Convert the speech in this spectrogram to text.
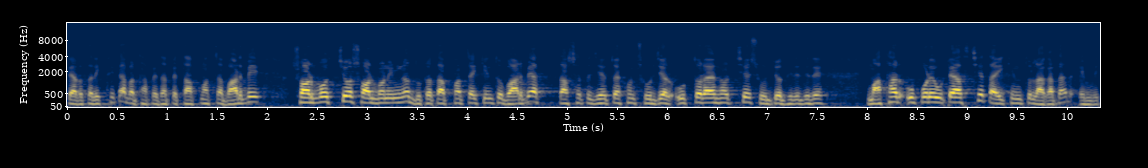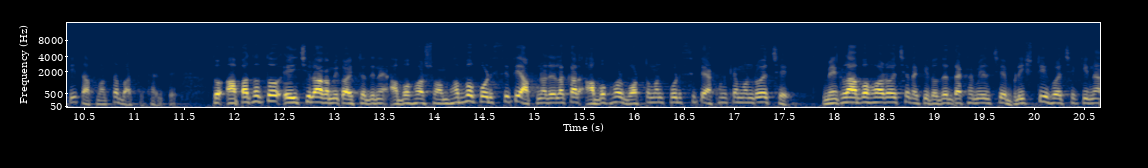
তেরো তারিখ থেকে, আবার ধাপে ধাপে তাপমাত্রা বাড়বে। সর্বোচ্চ, সর্বনিম্ন দুটো তাপমাত্রায় কিন্তু বাড়বে, আর তার সাথে যেহেতু এখন সূর্যের উত্তরায়ণ হচ্ছে, সূর্য ধীরে ধীরে মাথার উপরে উঠে আসছে, তাই কিন্তু লাগাতার এমনিতেই তাপমাত্রা বাড়তে থাকবে। তো আপাতত এই ছিল আগামী কয়েকটা দিনে আবহাওয়ার সম্ভাব্য পরিস্থিতি। আপনার এলাকার আবহাওয়ার বর্তমান পরিস্থিতি এখন কেমন রয়েছে? মেঘলা আবহাওয়া রয়েছে নাকি রোদের দেখা মিলছে? বৃষ্টি হয়েছে কিনা?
